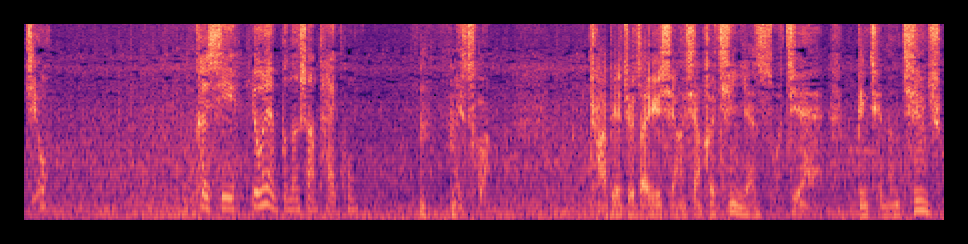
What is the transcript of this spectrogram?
究。可惜，永远不能上太空。嗯，没错。差别就在于想象和亲眼所见，并且能亲手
